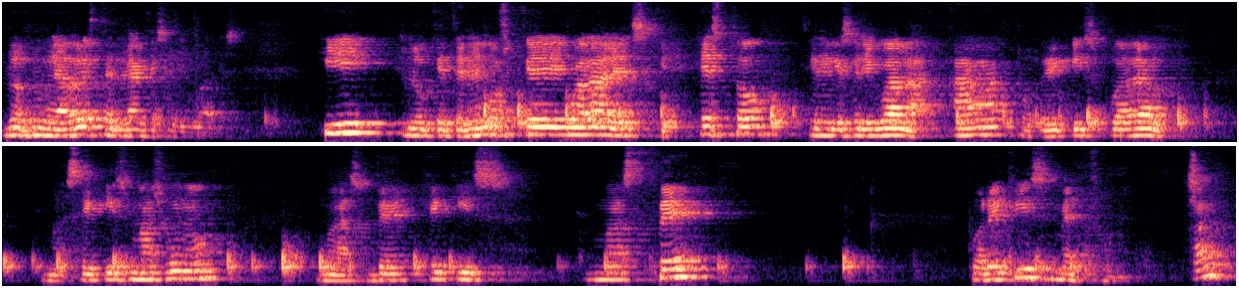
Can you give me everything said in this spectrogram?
los numeradores tendrán que ser iguales. Y lo que tenemos que igualar es que esto tiene que ser igual a a por x cuadrado más x más 1 más bx más c por x menos 1.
